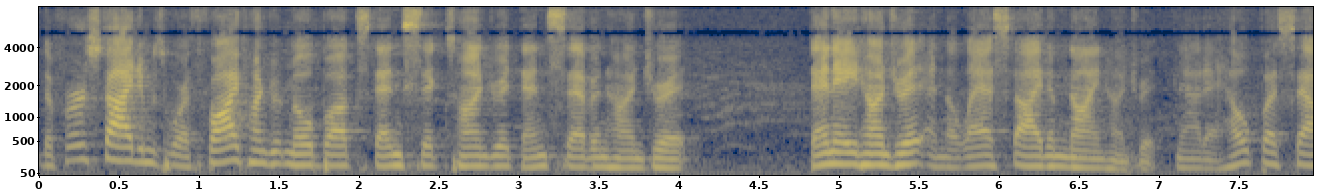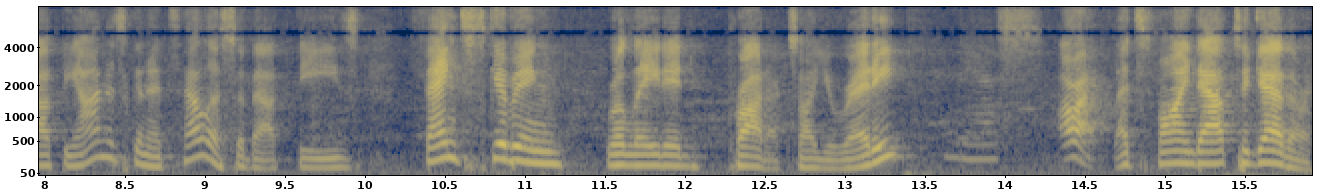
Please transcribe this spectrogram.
the first item is worth 500 mil bucks, then 600, then 700, then 800, and the last item 900. Now, to help us out, Deanna's going to tell us about these Thanksgiving-related products. Are you ready? Yes. All right, let's find out together.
